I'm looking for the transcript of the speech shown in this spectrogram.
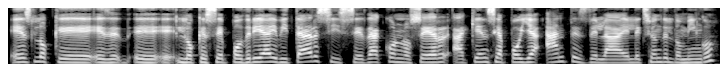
es lo que eh, lo que se podría evitar si se da a conocer a quién se apoya antes de la elección del domingo?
